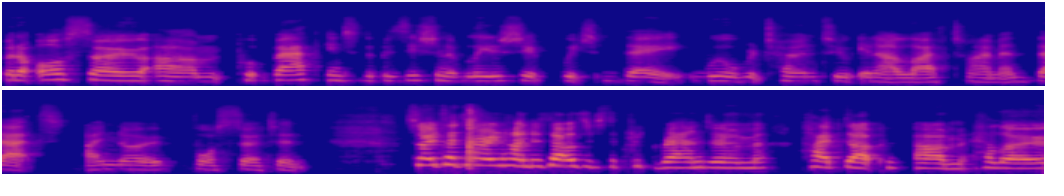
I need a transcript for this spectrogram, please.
but are also um, put back into the position of leadership which they will return to in our lifetime. And that I know for certain. So Tartarian Hunters, that was just a quick random hyped up um, hello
